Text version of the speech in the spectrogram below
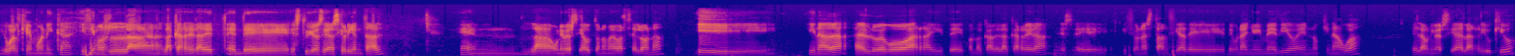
igual que Mónica, hicimos la, la carrera de, de estudios de Asia Oriental en la Universidad Autónoma de Barcelona y, y nada, luego a raíz de cuando acabé la carrera es- eh, hice una estancia de, de un año y medio en Okinawa, en la Universidad de la Ryukyu.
